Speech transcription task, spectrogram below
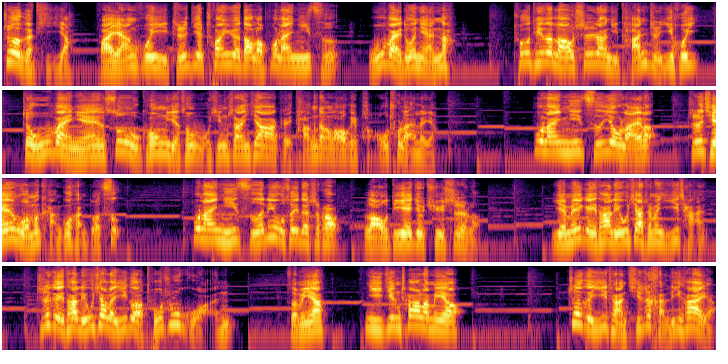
这个题呀，把杨辉直接穿越到了布莱尼茨五百多年呢。出题的老师让你弹指一挥，这五百年，孙悟空也从五行山下给唐长老给刨出来了呀。布莱尼茨又来了。之前我们砍过很多次，布莱尼茨六岁的时候，老爹就去世了，也没给他留下什么遗产，只给他留下了一个图书馆。怎么样？你惊诧了没有？这个遗产其实很厉害呀，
